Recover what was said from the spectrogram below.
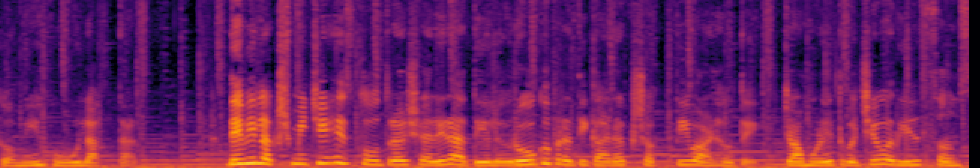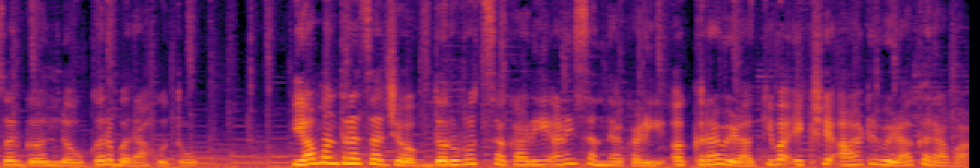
कमी होऊ लागतात. देवी लक्ष्मीचे हे स्तोत्र शरीरातील रोगप्रतिकारक शक्ती वाढवते ज्यामुळे त्वचेवरील संसर्ग लवकर बरा होतो. या मंत्राचा जप दररोज सकाळी आणि संध्याकाळी अकरा वेळा किंवा एकशे आठ वेळा करावा.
